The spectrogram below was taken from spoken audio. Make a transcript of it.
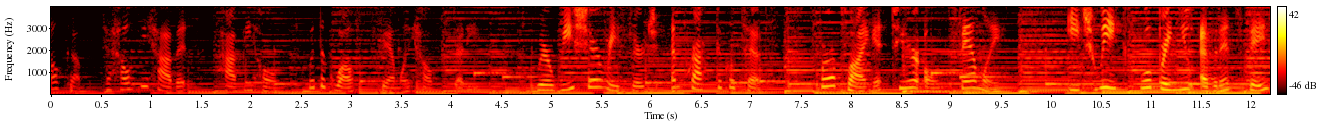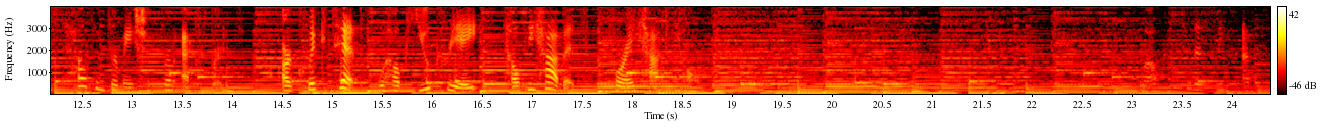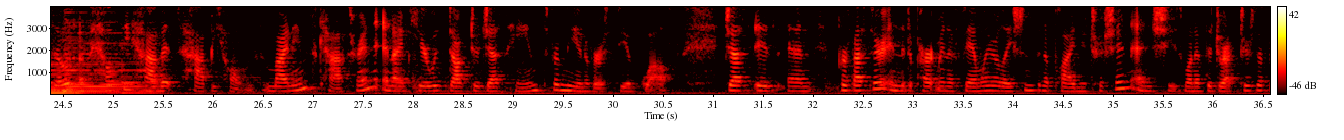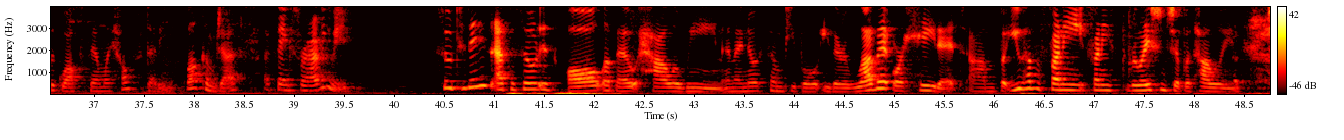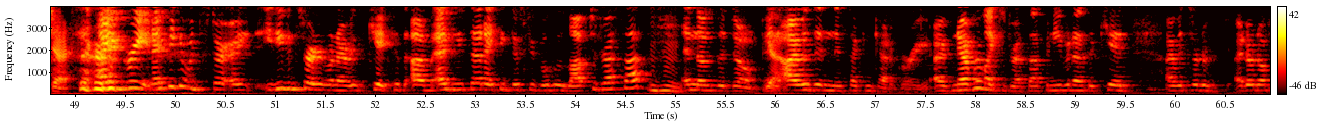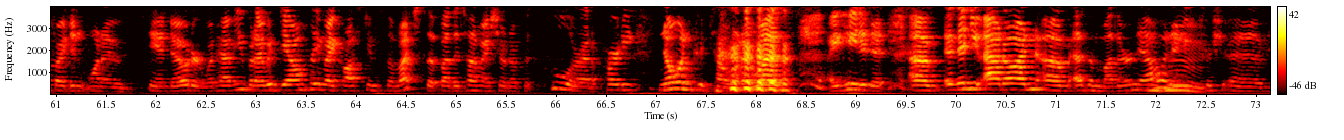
Welcome to Healthy Habits, Happy Homes with the Guelph Family Health Study, where we share research and practical tips for applying it to your own family. Each week, we'll bring you evidence based health information from experts. Our quick tips will help you create healthy habits for a happy home. Dr. Jess Haines from the University of Guelph. Jess is a professor in the Department of Family Relations and Applied Nutrition, and she's one of the directors of the Guelph Family Health Study. Welcome, Jess. Thanks for having me. So today's episode is all about Halloween, and I know some people either love it or hate it. Um, but you have a funny, funny relationship with Halloween, Jess. I agree, and I think it would start. It even started when I was a kid, because um, as you said, I think there's people who love to dress up, Mhm. and those that don't. Yeah. And I was in the second category. I've never liked to dress up, and even as a kid, I would sort of. I don't know if I didn't want to stand out or what have you, but I would downplay my costume so much that by the time I showed up at school or at a party, no one could tell what I was. I hated it. Um, and then you add on um, as a mother now and a Mhm. nutrition. Um,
